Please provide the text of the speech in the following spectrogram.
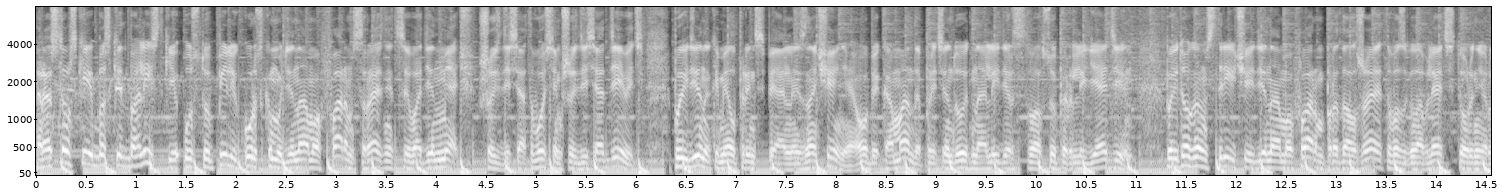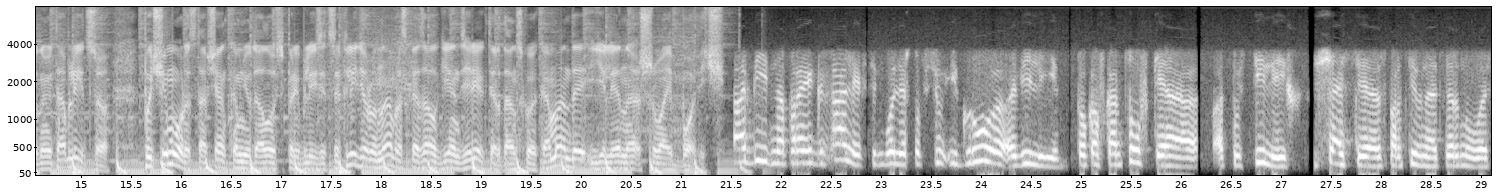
Ростовские баскетболистки уступили курскому «Динамо Фарм» с разницей в один мяч – 68-69. Поединок имел принципиальное значение. Обе команды претендуют на лидерство в Суперлиге 1. По итогам встречи «Динамо Фарм» продолжает возглавлять турнирную таблицу. Почему ростовчанкам не удалось приблизиться к лидеру, нам рассказал гендиректор донской команды Елена Швайбович. Обидно проиграли, тем более, что всю игру вели. Только в концовке отпустили их счастье спортивное отвернулось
